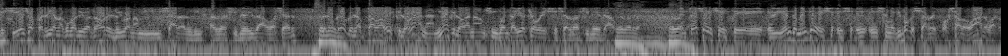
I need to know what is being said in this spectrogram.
que si ellos perdían la Copa Libertadores lo iban a minimizar al, al Brasileirao ayer. Pero Seguro. creo que es la octava vez que lo ganan, no es que lo ganaron 58 veces al Brasileirao. Es verdad, es verdad. Entonces, este, evidentemente es, es- es- es un equipo que se ha reforzado bárbaro.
